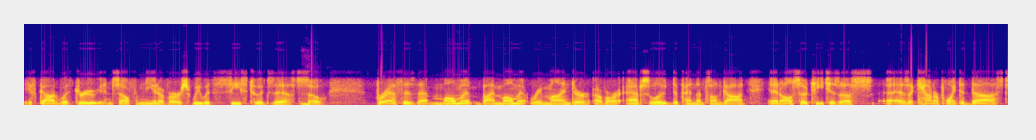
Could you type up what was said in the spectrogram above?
If God withdrew Himself from the universe, we would cease to exist." So. Breath is that moment by moment reminder of our absolute dependence on God. And it also teaches us, as a counterpoint to dust,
